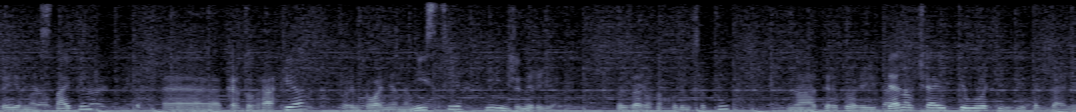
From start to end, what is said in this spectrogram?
Це є в нас снайпінг, е, картографія, орієнтування на місці і інженерія. Ми зараз знаходимося тут, на території, де навчають пілотів і так далі.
